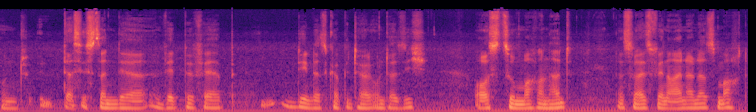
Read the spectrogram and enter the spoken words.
Und das ist dann der Wettbewerb, den das Kapital unter sich auszumachen hat. Das heißt, wenn einer das macht,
